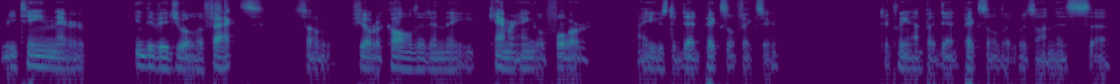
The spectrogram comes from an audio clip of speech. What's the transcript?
retain their individual effects. So if you'll recall that in the camera angle 4, I used a dead pixel fixer to clean up a dead pixel that was on this uh,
